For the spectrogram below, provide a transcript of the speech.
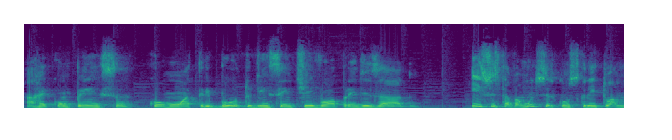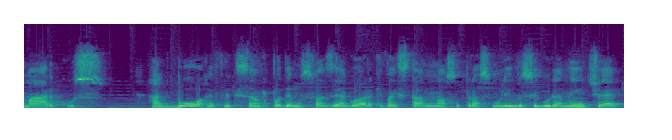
a recompensa como um atributo de incentivo ao aprendizado. Isso estava muito circunscrito a marcos, a boa reflexão que podemos fazer agora, que vai estar no nosso próximo livro seguramente, é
